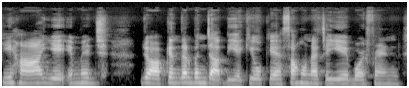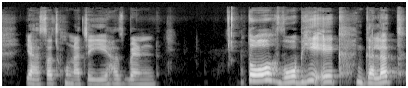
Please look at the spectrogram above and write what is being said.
कि हाँ ये इमेज जो आपके अंदर बन जाती है कि ओके, ऐसा होना चाहिए बॉयफ्रेंड या ऐसा होना चाहिए हस्बैंड तो वो भी एक गलत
